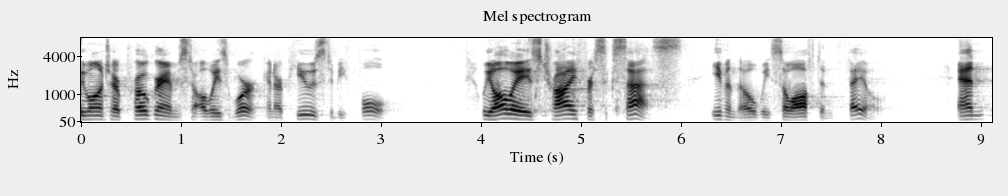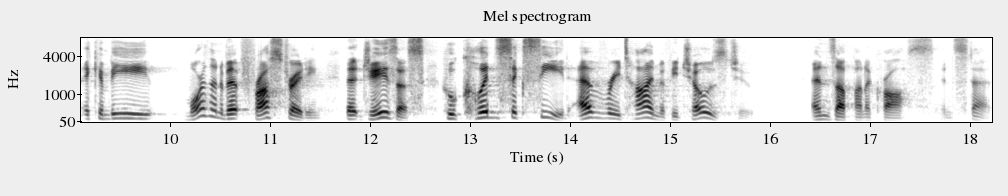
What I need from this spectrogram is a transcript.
We want our programs to always work and our pews to be full. We always try for success, even though we so often fail. And it can be more than a bit frustrating that Jesus, who could succeed every time if he chose to, ends up on a cross instead.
